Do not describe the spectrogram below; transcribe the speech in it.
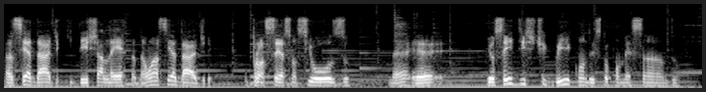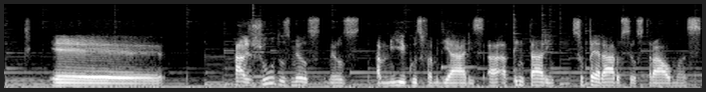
ansiedade que deixa alerta, não a ansiedade, o processo ansioso, né? É, eu sei distinguir quando estou começando. É, ajudo os meus, meus amigos, familiares a, a tentarem superar os seus traumas.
